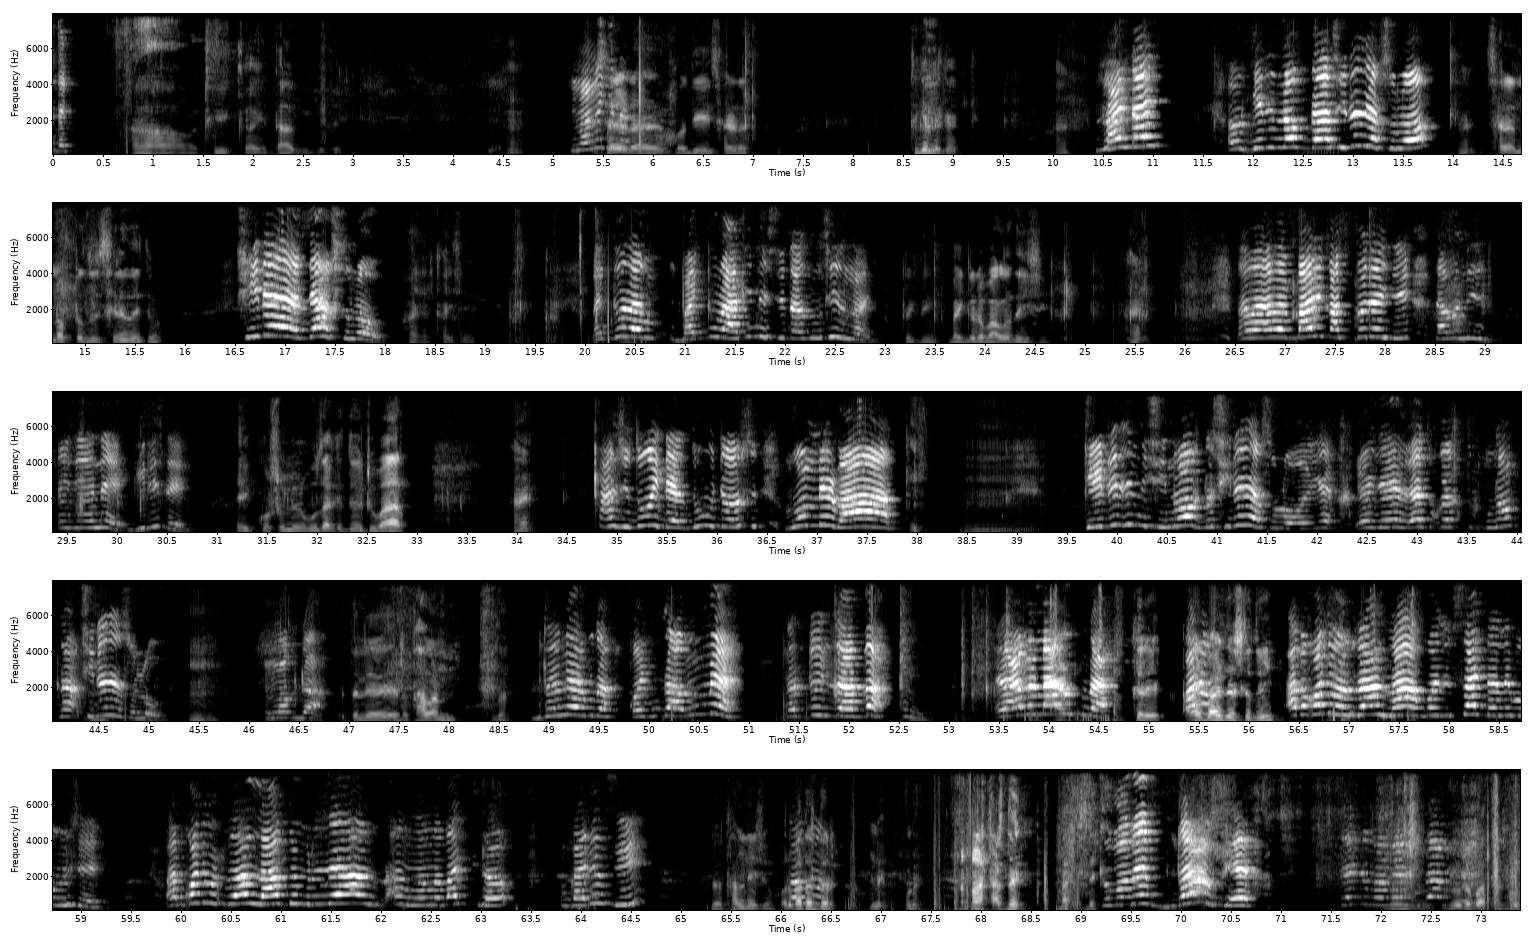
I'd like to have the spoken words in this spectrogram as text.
দেখ। হ্যাঁ ঠিক আছে হয়ে। হ্যাঁ। নাই নাই। গেটি দা ছিঁড়ে হ্যাঁ যদি ছিঁড়ে দিত। ছিঁড়ে খাইছি। বাইকুরা বাইকুরা আসি নিছি তা তুই নাই। দেখবি ভালো দিয়েছি। হ্যাঁ তারপর আবার বাড়ি কাজ করে আইছি তারপর নি- এই যে এনে গিরিতে এই কুশলের বোঝা কি তুই একটু হ্যাঁ? আসি দুই দে দুই দোস মম্মের কেটে নিছি নখ না ছিঁড়ে যাচ্ছিল এই যে একটু নখ না ছিঁড়ে যাচ্ছিল। নখটা তাহলে এটা থালান জান বুঝলে বুঝা কই দামে তুই কে আর বাইরে যাস কে তুই? আবার কত রান না কই সাইড দে বসে আর কত রান না তুমি রান না বাইতো গাড়িছি যা, থাল নিয়েছো ওর বাতাস ধর। বাতাস দে বাতাস দে। রোদে বাতাস দে।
